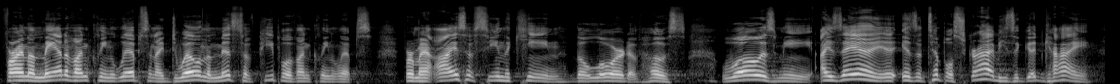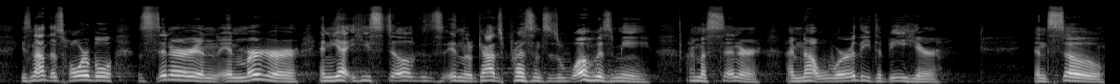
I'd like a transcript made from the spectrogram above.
For I am a man of unclean lips, and I dwell in the midst of people of unclean lips. For my eyes have seen the King, the Lord of hosts. Woe is me. Isaiah is a temple scribe. He's a good guy. He's not this horrible sinner and, and murderer, and yet he's still in God's presence is woe is me. I'm a sinner. I'm not worthy to be here. And so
